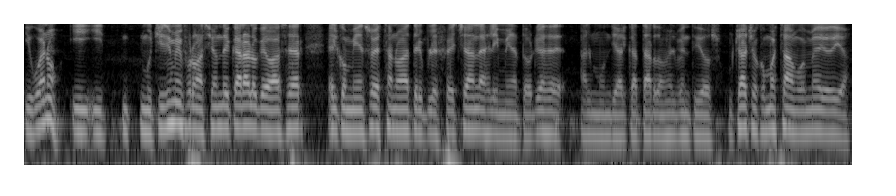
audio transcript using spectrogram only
y bueno, y, muchísima información de cara a lo que va a ser el comienzo de esta nueva triple fecha en las eliminatorias al Mundial Qatar 2022. Muchachos, ¿cómo están? Buen mediodía.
